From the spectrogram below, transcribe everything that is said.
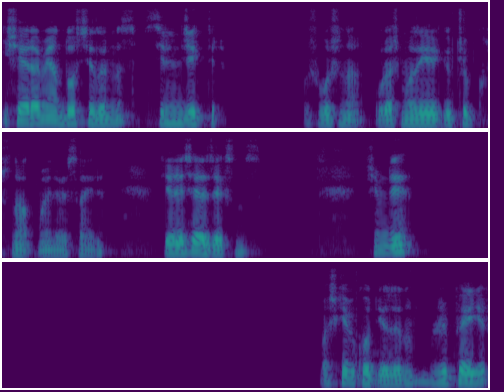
işe yaramayan dosyalarınız silinecektir. Boşu boşuna uğraşmanıza gerek yok. Çöp kutusuna atmayla vesaire. CLS yazacaksınız. Şimdi başka bir kod yazalım. Repair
